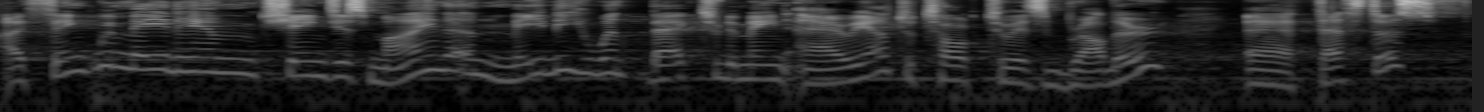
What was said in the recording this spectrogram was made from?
I think we made him change his mind and maybe he went back to the main area to talk to his brother, uh, Thestus.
